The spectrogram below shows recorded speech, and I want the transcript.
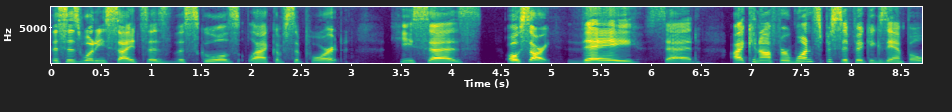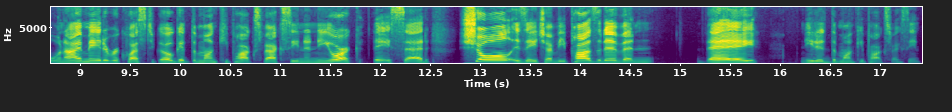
this is what he cites as the school's lack of support. He says, Oh, sorry, they said, I can offer one specific example. When I made a request to go get the monkeypox vaccine in New York, they said, Shoal is HIV positive and they needed the monkeypox vaccine.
